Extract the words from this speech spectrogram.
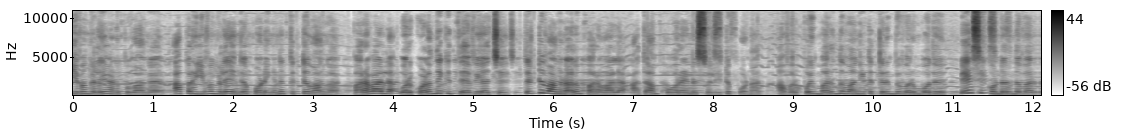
இவங்களே அனுப்புவாங்க. அப்புறம் இவங்களே எங்க போனீங்கன்னு திட்டுவாங்க. பரவாயில்ல ஒரு குழந்தைக்கு தேவையாச்சு. திட்டு வாங்கினாலும் பரவாயில்ல அதான் போறேன்னு சொல்லிட்டு போனார். அவர் போய் மருந்து வாங்கிட்டு திரும்பி வரும்போது பேசி கொண்டிருந்தவர்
